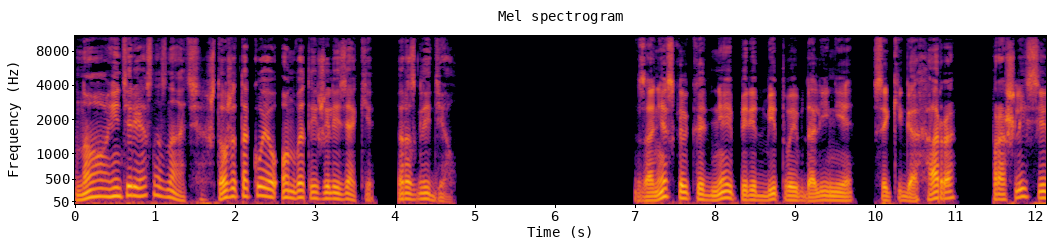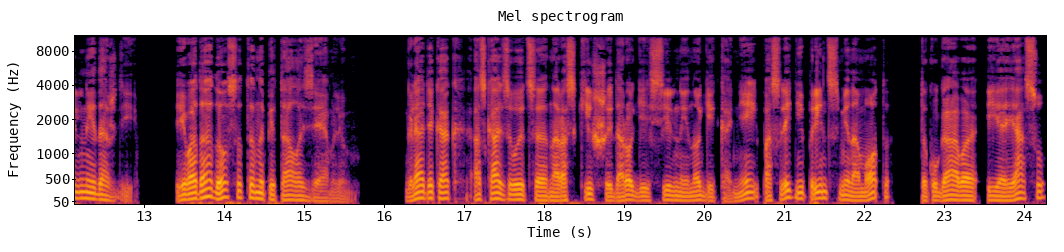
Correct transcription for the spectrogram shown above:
Но интересно знать, что же такое он в этой железяке разглядел. За несколько дней перед битвой в долине Секигахара прошли сильные дожди, и вода досыта напитала землю. Глядя, как оскальзываются на раскисшей дороге сильные ноги коней, последний принц Минамото, Токугава и Яясу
